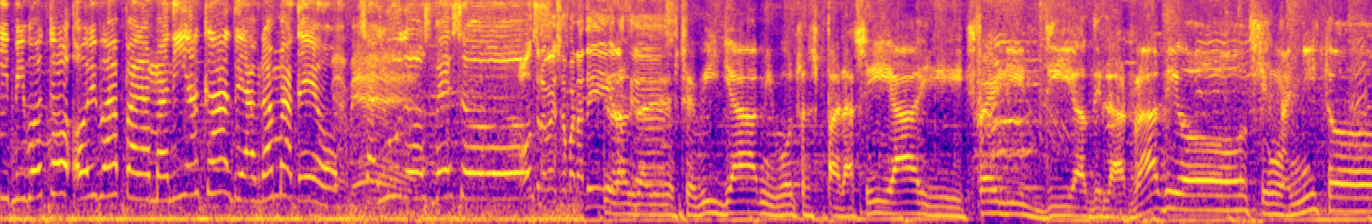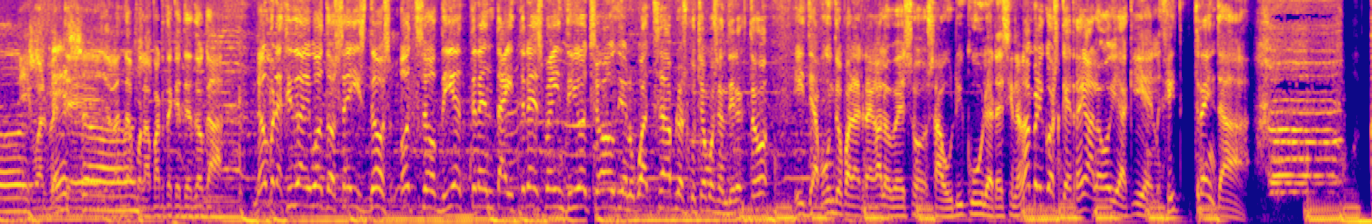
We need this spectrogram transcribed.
y mi voto hoy va para Maníaca de Abraham Mateo. Saludos, besos. Otro beso para ti. Gracias. de Sevilla, mi voto es para Sia y feliz día de la radio. 100 añitos. Igualmente, Yolanda, por la parte que te toca. Nombre, ciudad y voto 628 10 33 28. Audio en WhatsApp, lo escuchamos en directo y te apunto para el regalo de esos auriculares inalámbricos que regalo hoy aquí en Hit 30.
